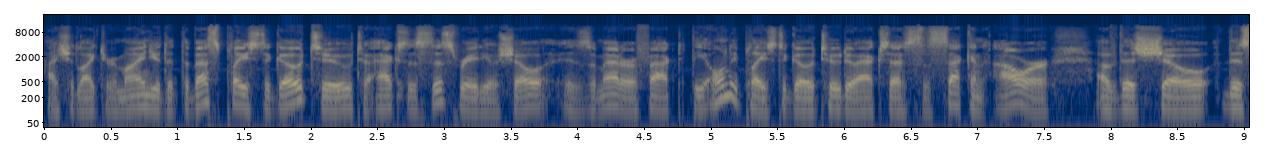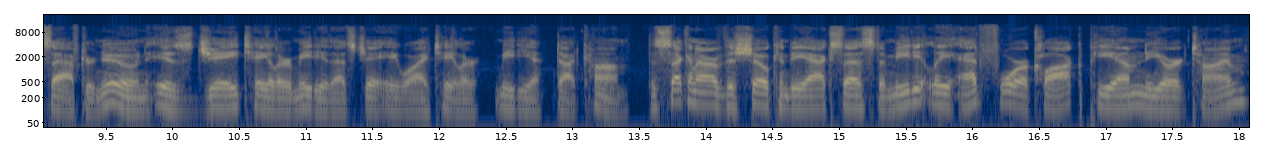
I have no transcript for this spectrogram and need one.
I should like to remind you that the best place to go to to access this radio show is, a matter of fact, the only place to go to to access the second hour of this show this afternoon is Jay Taylor Media. That's J A Y Taylor taylormedia.com. The second hour of this show can be accessed immediately at 4 o'clock p.m. New York time.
